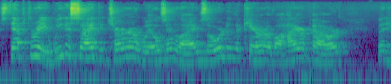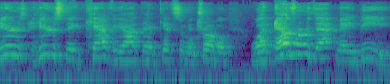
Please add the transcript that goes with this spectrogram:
Step three, we decide to turn our wills and lives over to the care of a higher power. But here's, here's the caveat that gets them in trouble whatever that may be.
